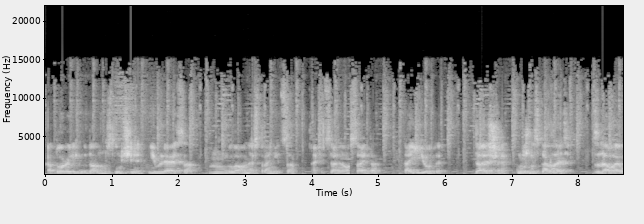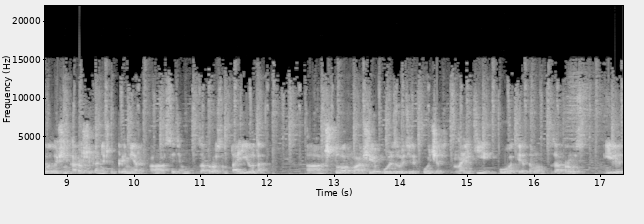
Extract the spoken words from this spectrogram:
который в данном случае является главная страница официального сайта Toyota. Дальше нужно сказать, задавая вот очень хороший, конечно, пример а, с этим запросом Toyota, а, что вообще пользователь хочет найти по этому запросу. Или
